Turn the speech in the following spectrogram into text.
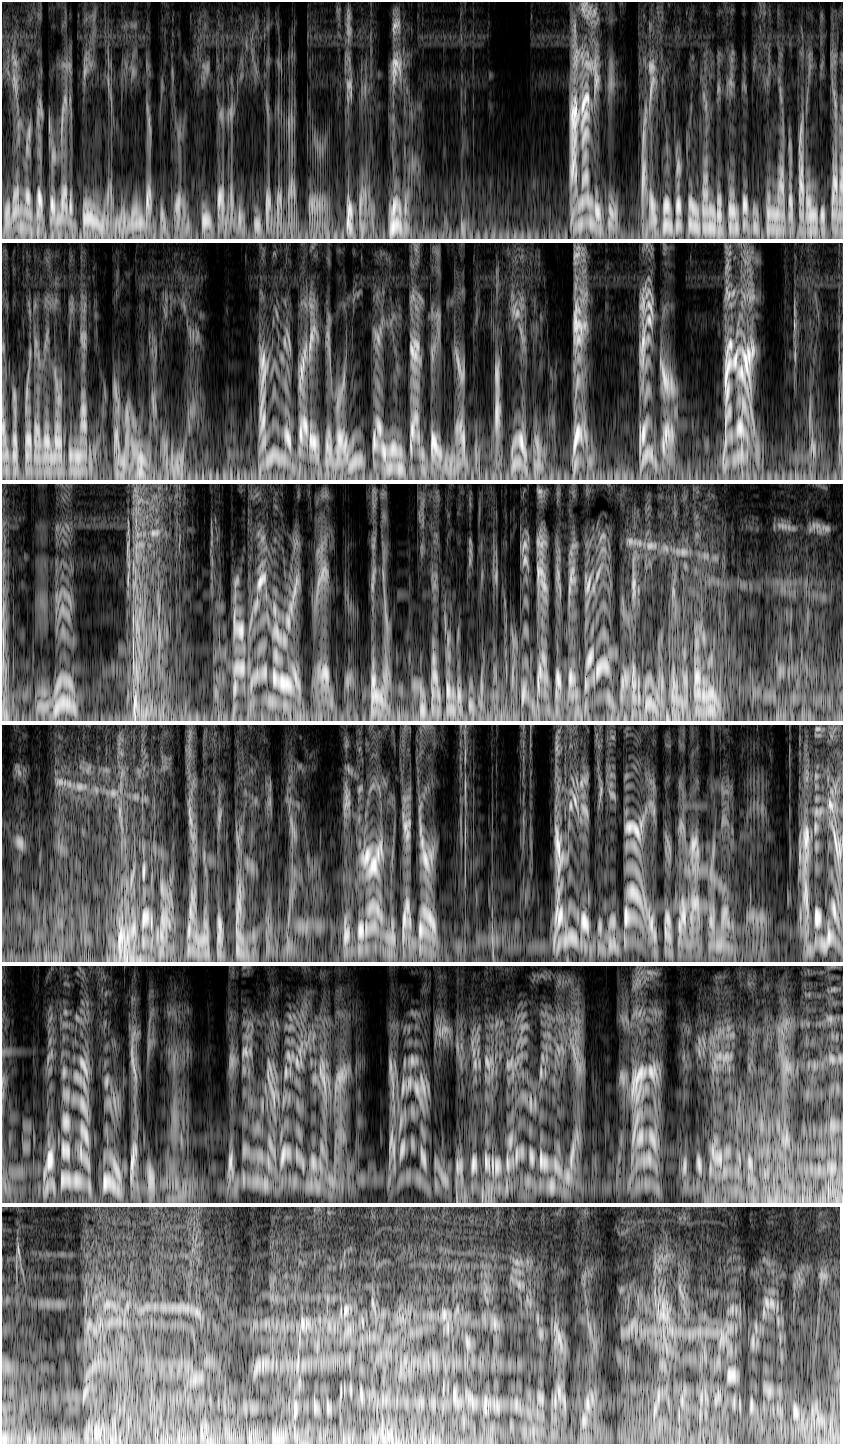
Iremos a comer piña, mi linda pichoncita naricita de rato. Skipper, mira. Análisis. Parece un foco incandescente diseñado para indicar algo fuera del ordinario, como una avería. A mí me parece bonita y un tanto hipnótica. Así es, señor. Bien. Rico. Manual. Ujú. Problema resuelto. Señor, quizá el combustible se acabó. ¿Qué te hace pensar eso? Perdimos el motor 1. Y el motor 2 ya nos está incendiando. Cinturón, muchachos. No mire, chiquita, esto se va a poner feo. ¡Atención! Les habla su capitán. Les tengo una buena y una mala. La buena noticia es que aterrizaremos de inmediato. La mala es que caeremos en picada. Cuando se trata de volar, sabemos que no tienen otra opción. Gracias por volar con Aeropingüino.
